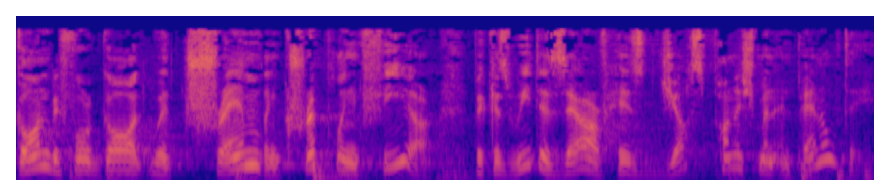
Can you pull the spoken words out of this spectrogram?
gone before God with trembling, crippling fear because we deserve His just punishment and penalty.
